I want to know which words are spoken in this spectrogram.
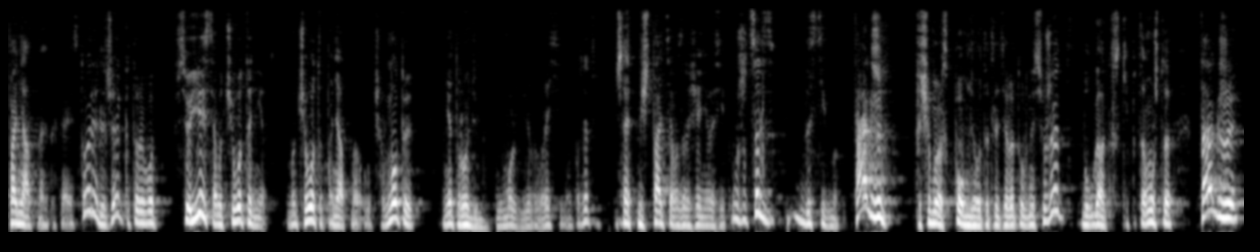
понятная такая история для человека, который вот все есть, а вот чего-то нет. Ну, чего-то понятно, у черноты нет родины, не может жить в России. Он после этого начинает мечтать о возвращении в Россию, потому что цель достигнута. Также Почему я вспомнил этот литературный сюжет булгаковский? Потому что также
